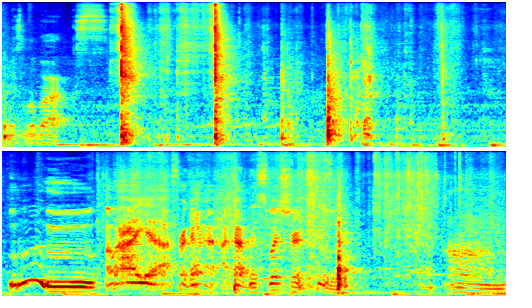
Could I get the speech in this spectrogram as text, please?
in this little box. Ooh, oh yeah, I forgot. I got this sweatshirt too. Um,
